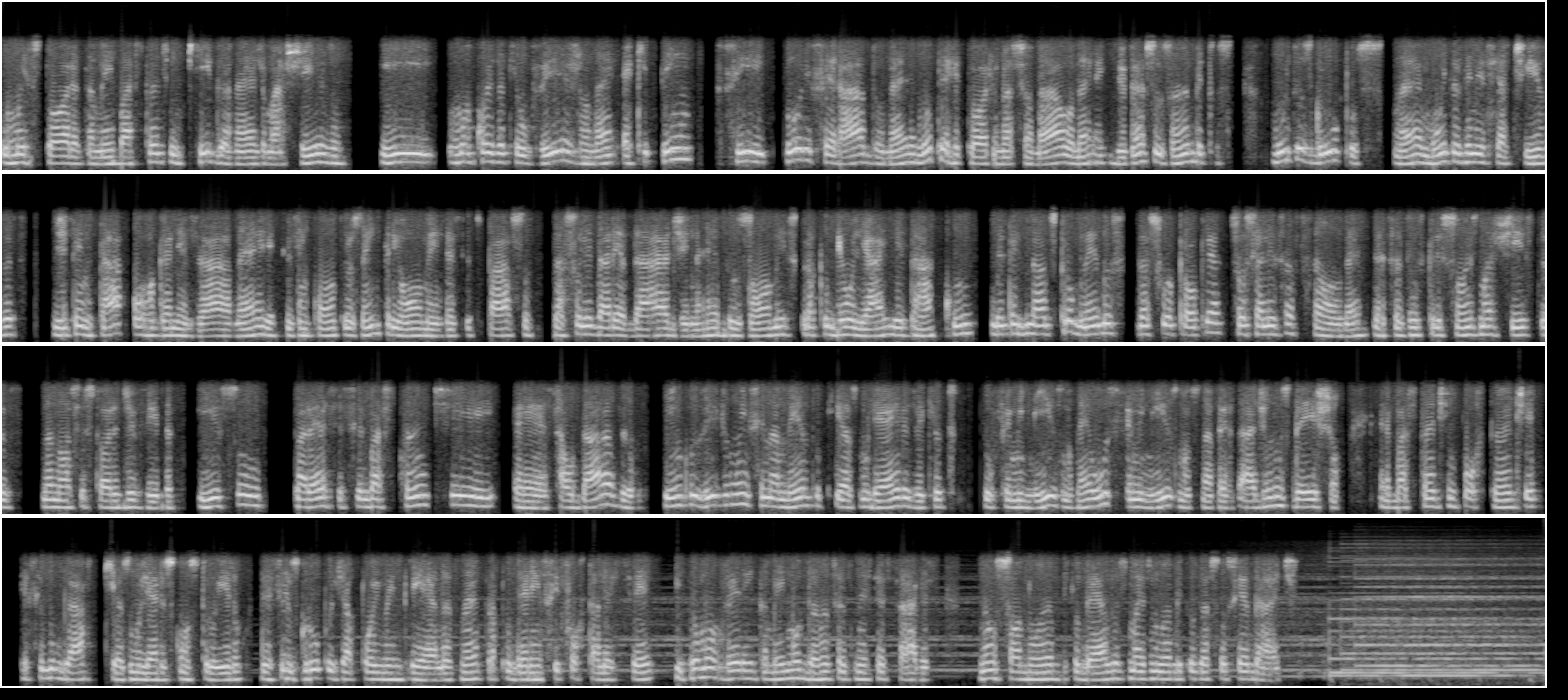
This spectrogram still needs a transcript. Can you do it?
uma história também bastante antiga, né, de machismo. E uma coisa que eu vejo, né, é que tem se proliferado, né, no território nacional, né, em diversos âmbitos, muitos grupos, né, muitas iniciativas de tentar organizar né, esses encontros entre homens, esse espaço da solidariedade né, dos homens para poder olhar e lidar com determinados problemas da sua própria socialização, né, dessas inscrições machistas na nossa história de vida. Isso parece ser bastante é, saudável inclusive, um ensinamento que as mulheres e que o, o feminismo, né, os feminismos, na verdade, nos deixam. É bastante importante esse lugar que as mulheres construíram, desses grupos de apoio entre elas, né, para poderem se fortalecer e promoverem também mudanças necessárias, não só no âmbito delas, mas no âmbito da sociedade.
